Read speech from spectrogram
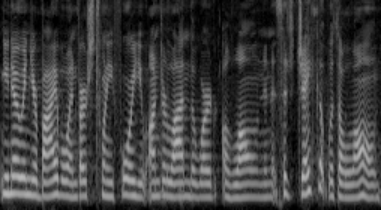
You know, in your Bible, in verse 24, you underline the word alone, and it says Jacob was alone.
